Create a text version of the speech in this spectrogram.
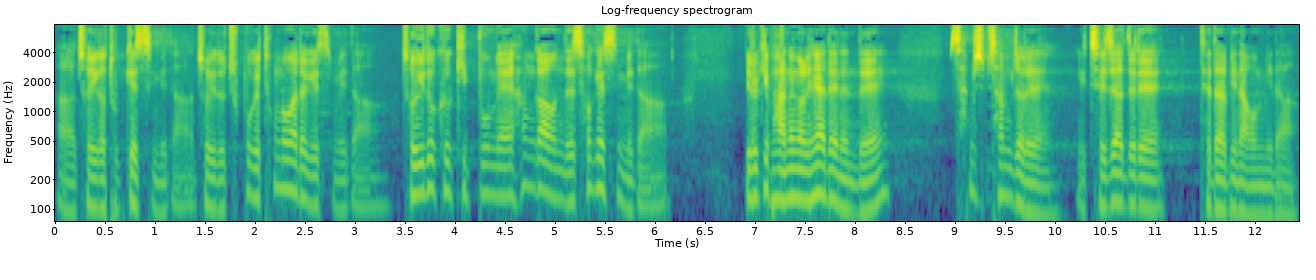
아, 저희가 돕겠습니다. 저희도 축복의 통로가 되겠습니다. 저희도 그 기쁨의 한가운데 서겠습니다. 이렇게 반응을 해야 되는데 33절에 제자들의 대답이 나옵니다.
